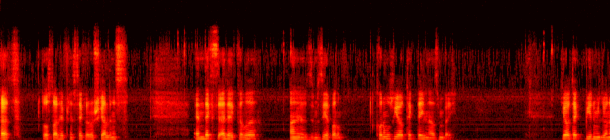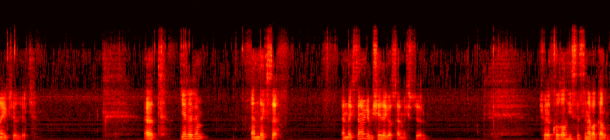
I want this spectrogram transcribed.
Evet dostlar hepiniz tekrar hoş geldiniz. Endeksle alakalı analizimizi yapalım. Konumuz Geotek değil Nazmi Bey. Geotek 1 milyona yükselecek. Evet gelelim endekse. Endeksten önce bir şey de göstermek istiyorum. Şöyle Kozal hissesine bakalım.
